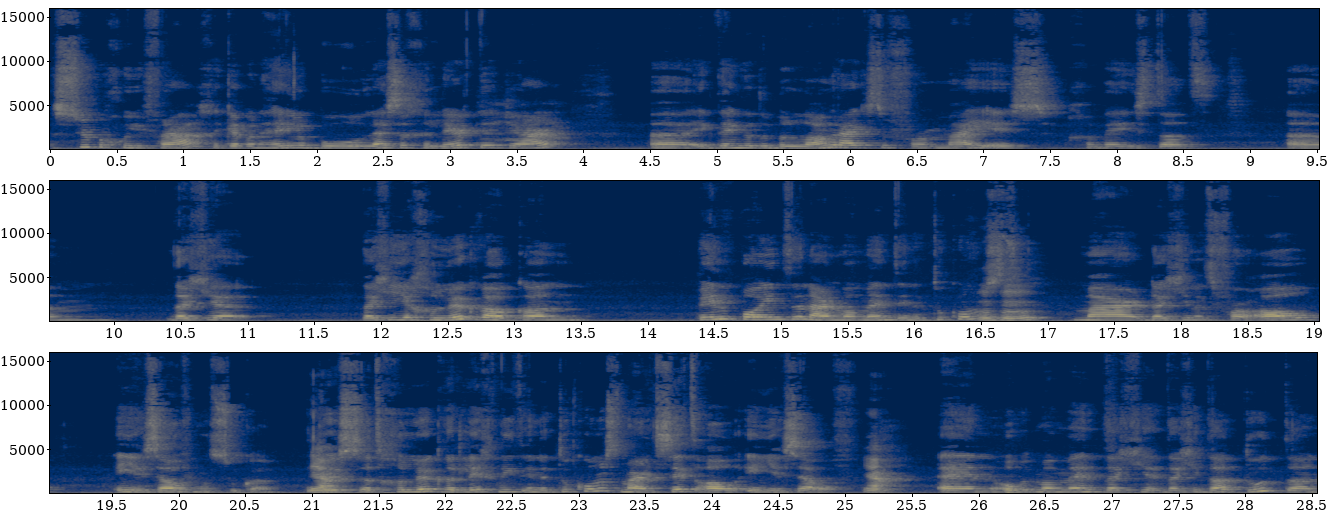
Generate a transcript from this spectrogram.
super goede vraag. Ik heb een heleboel lessen geleerd dit jaar. Ik denk dat het belangrijkste voor mij is geweest dat, ehm, dat, je, dat je je geluk wel kan pinpointen naar een moment in de toekomst. Mhm. Maar dat je het vooral in jezelf moet zoeken. Ja, Dus het geluk dat ligt niet in de toekomst, maar het zit al in jezelf. ja, En op het moment dat je, dat je dat doet, dan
